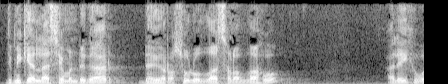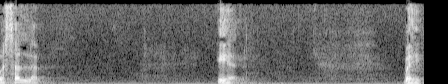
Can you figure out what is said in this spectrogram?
Demikianlah saya mendengar dari Rasulullah sallallahu alaihi wasallam. Iya. Baik.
